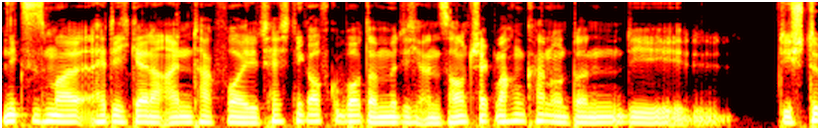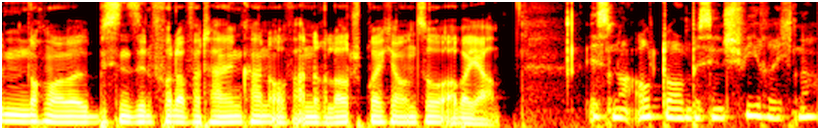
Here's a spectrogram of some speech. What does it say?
Nächstes Mal hätte ich gerne einen Tag vorher die Technik aufgebaut, damit ich einen Soundcheck machen kann und dann die, die Stimmen nochmal ein bisschen sinnvoller verteilen kann auf andere Lautsprecher und so. Aber ja. Ist nur Outdoor ein bisschen schwierig, ne?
